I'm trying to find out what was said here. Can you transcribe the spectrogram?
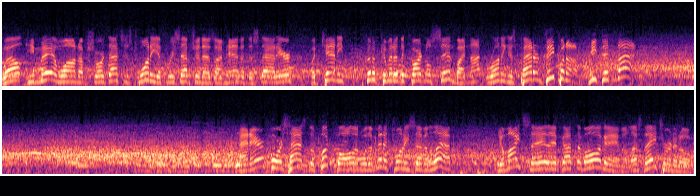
Well, he may have wound up short. That's his 20th reception as I'm handed the stat here. But Ken, he could have committed the cardinal sin by not running his pattern deep enough. He did not. And Air Force has the football, and with a minute 27 left, you might say they've got the ball game unless they turn it over.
